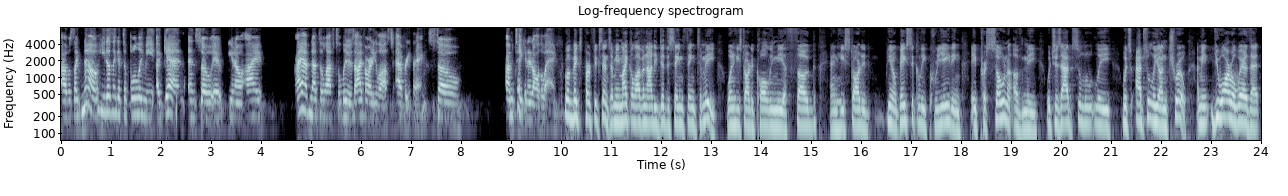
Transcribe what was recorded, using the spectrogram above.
I was like, no, he doesn't get to bully me again. And so it, you know, I I have nothing left to lose. I've already lost everything. So I'm taking it all the way. Well, it makes perfect sense. I mean, Michael Avenatti did the same thing to me when he started calling me a thug and he started, you know, basically creating a persona of me, which is absolutely, which absolutely untrue. I mean, you are aware that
